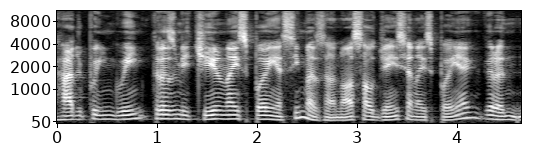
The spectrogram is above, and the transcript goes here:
Rádio Pinguim transmitir na Espanha. Sim, mas a nossa audiência na Espanha é gran-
